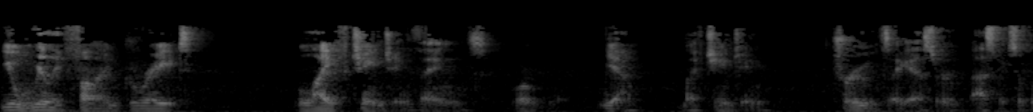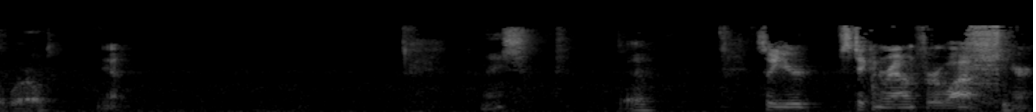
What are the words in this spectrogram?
you'll really find great life changing things, or yeah, life changing truths, I guess, or aspects of the world. Yeah. Nice. Yeah. So you're sticking around for a while here.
